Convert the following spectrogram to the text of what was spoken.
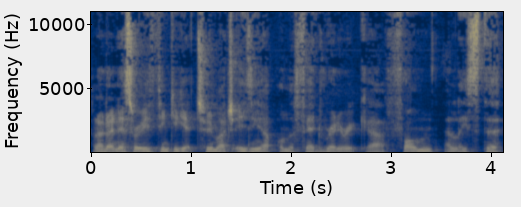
And I don't necessarily think you get too much easing up on the Fed rhetoric uh, from at least the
